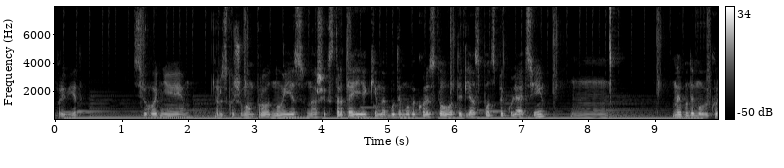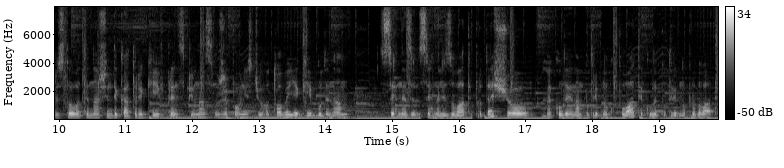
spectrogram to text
привіт! Сьогодні розкажу вам про одну із наших стратегій, які ми будемо використовувати для спот спекуляції. Ми будемо використовувати наш індикатор, який, в принципі, у нас вже повністю готовий, який буде нам сигналізувати про те, що е, коли нам потрібно купувати, коли потрібно продавати.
